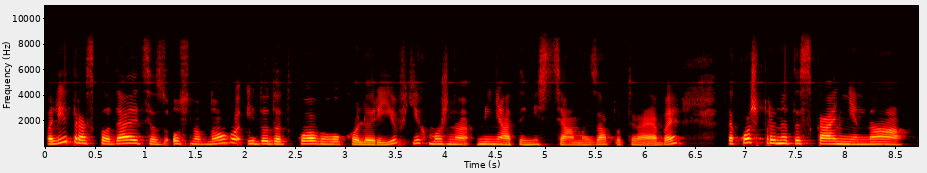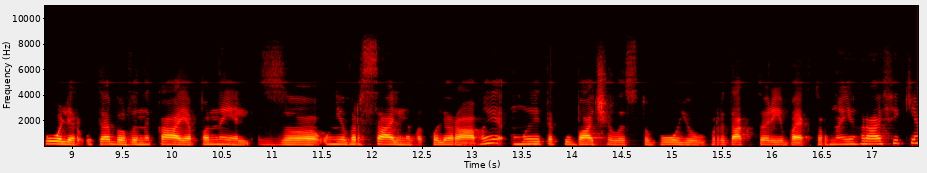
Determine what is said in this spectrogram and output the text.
Палітра складається з основного і додаткового кольорів, їх можна міняти місцями за потреби. Також при натисканні на колір у тебе виникає панель з універсальними кольорами. Ми таку бачили з тобою в редакторі векторної графіки.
